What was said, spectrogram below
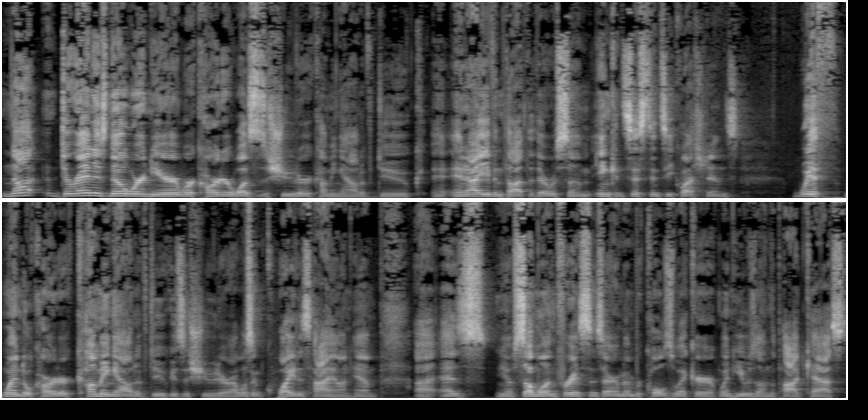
not Duren is nowhere near where Carter was as a shooter coming out of Duke, and I even thought that there was some inconsistency questions with Wendell Carter coming out of Duke as a shooter. I wasn't quite as high on him uh, as you know someone. For instance, I remember Cole Zwicker when he was on the podcast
